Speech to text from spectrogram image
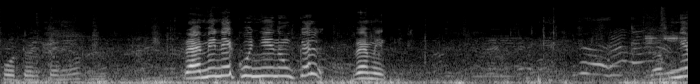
ഫോട്ടോ എടുത്തു റമിനെ കുഞ്ഞി നോക്കൽ. റമിൻ. ഇനി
